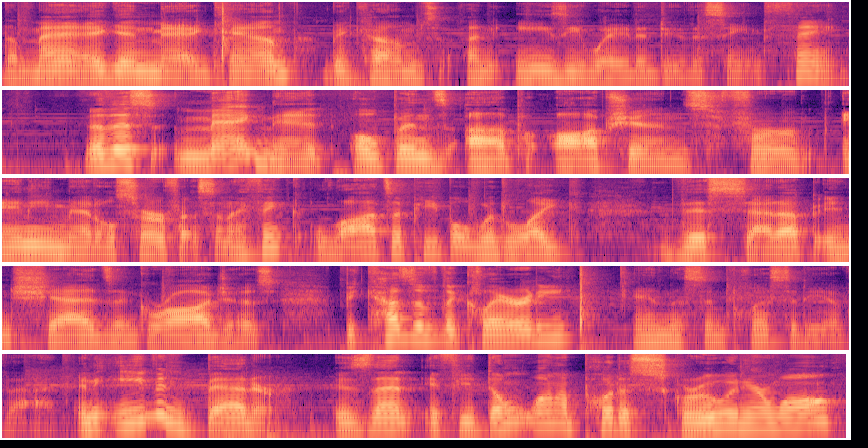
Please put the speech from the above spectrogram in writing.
the mag in MagCam becomes an easy way to do the same thing. Now this magnet opens up options for any metal surface and I think lots of people would like this setup in sheds and garages because of the clarity and the simplicity of that. And even better is that if you don't want to put a screw in your wall,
